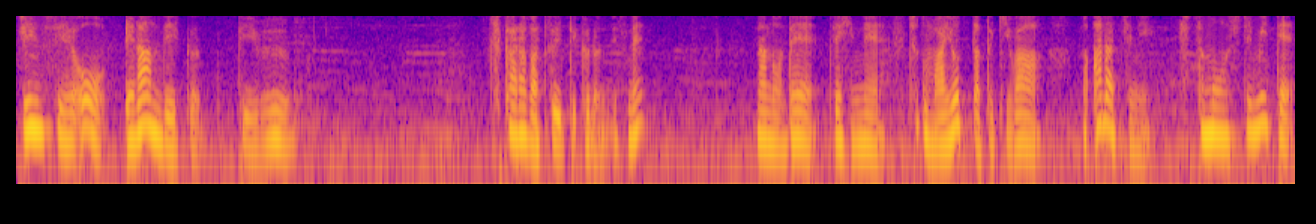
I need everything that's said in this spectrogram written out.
人生を選んでいくっていう力がついてくるんですね。なので是非ねちょっと迷った時はアラチに質問してみて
